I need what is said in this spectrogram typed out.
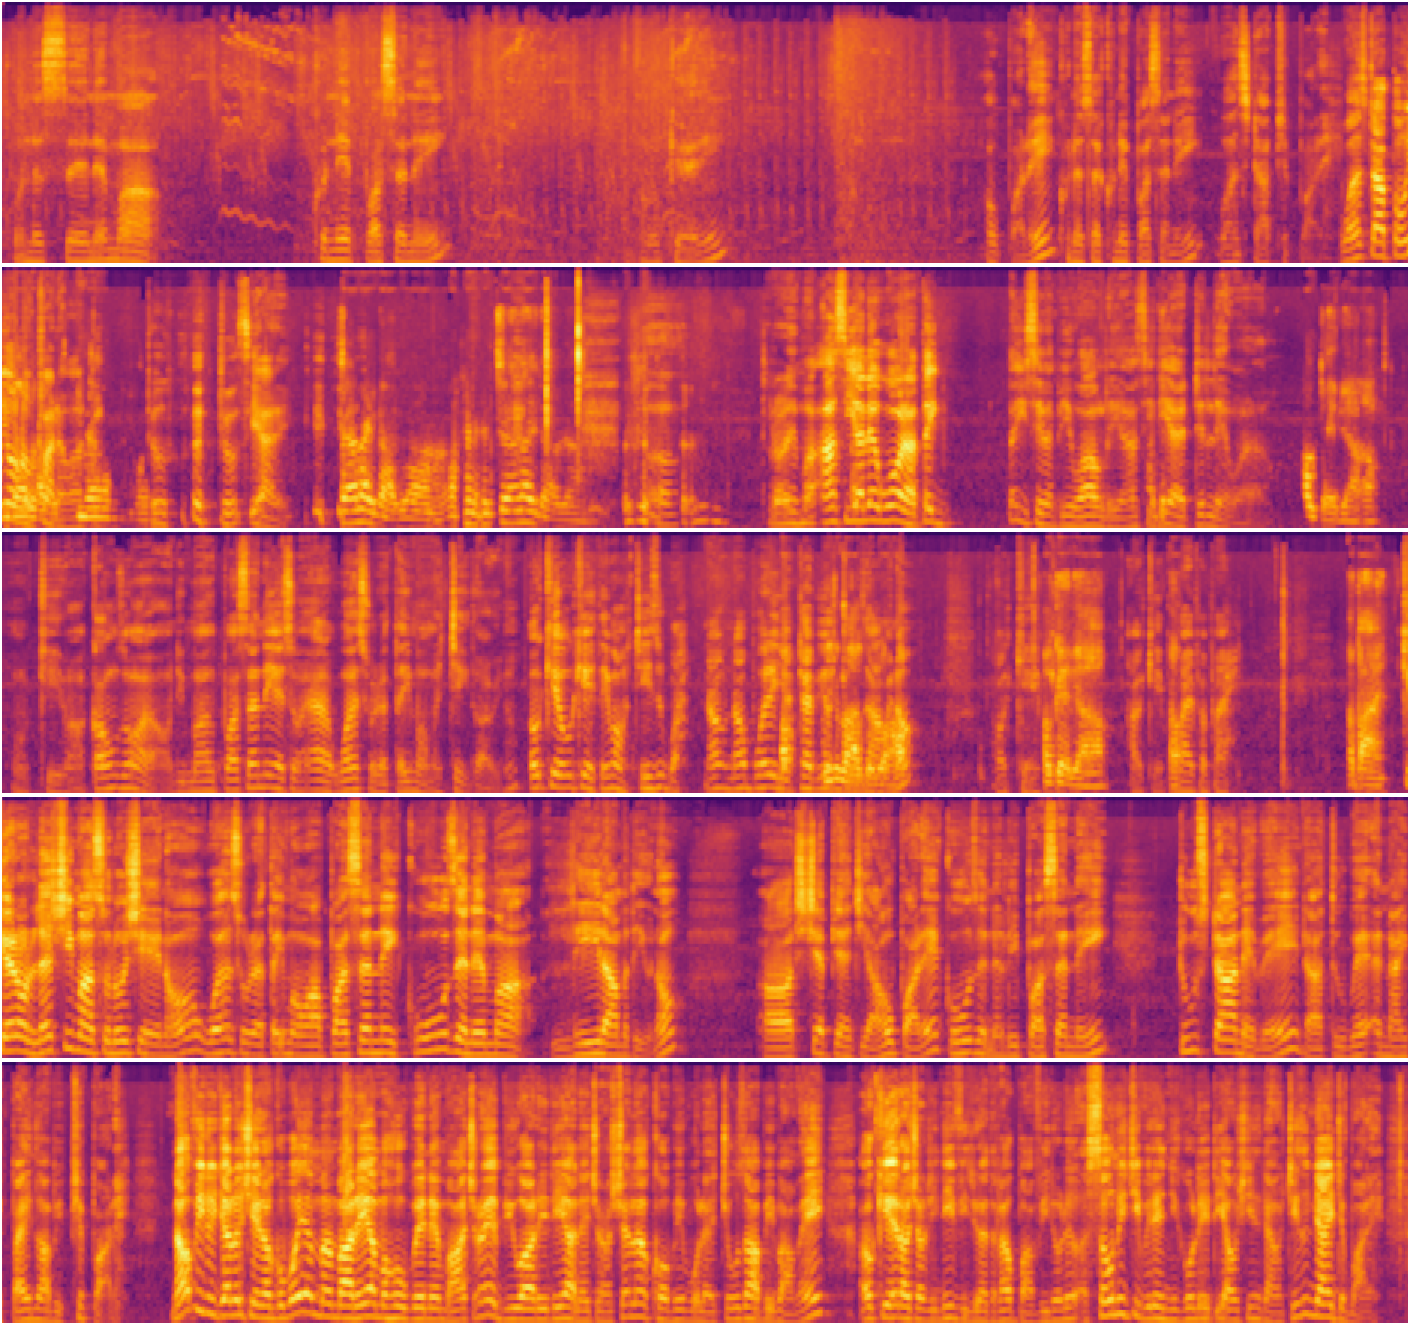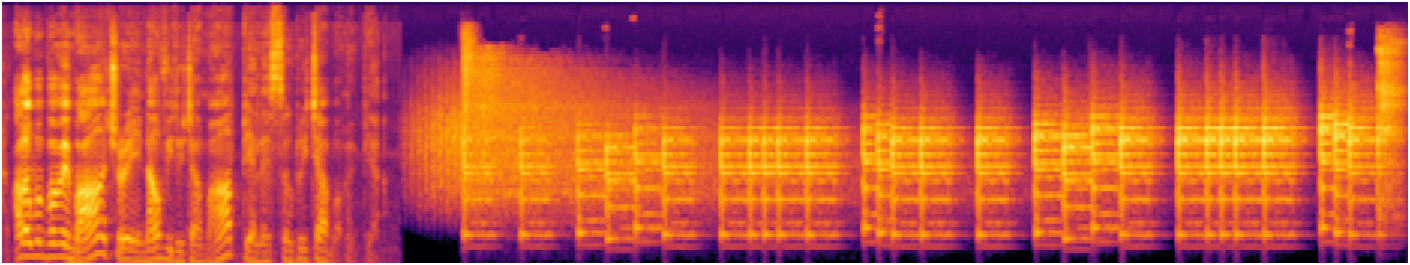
90နဲ့မှ9 percentage okay ဟုတ်ပါတယ်89 percentage 1 star ဖြစ်ပါတယ်1 star 3ရောက်လောက်ထွက်တယ်ကွာတို့တို့ဆရာတွေ ကျန်းလိုက်တာဗျာကျန်းလိုက်တာဗျာ တော်တော်လေးမအာစီကလည်းဝေါ်တာတိတ်တိတ်အဆင်မပြေသွားဘူးလေအာစီတွေကတစ်လဲသွားတာ ဟုတ်တယ်ဗျာဟုတ် โอเคပါအကောင်းဆုံးအောင်ဒီမှာ percentage ဆိုရင်အဲ့ဒါ1ဆိုတဲ့သိမ်းပေါင်ပဲကြိတ်သွားပြီနော်โอเคโอเคသိမ်းပေါင်ကျေးဇူးပါနောက်နောက်ပွဲတွေရထပ်ပြီးတော့ကြိုးစားပါနော်โอเค ဟုတ်ကဲ့ဗျာ โอเค bye bye bye bye ဘိုင်ဘိုင်ကဲတော့လက်ရှိမှာဆိုလို့ရှိရင်တော့1ဆိုတဲ့သိမ်းပေါင်က percentage 90နဲ့မှ4လားမသိဘူးနော်အာတစ်ချက်ပြန်ကြည့်အောင်ဟုတ်ပါတယ်94 percentage 2 star နဲ့ပဲဒါသူပဲအနိုင်ပိုင်းသွားပြီဖြစ်ပါတယ်နောက်ဗီဒီယိုကြလို့ရှိရင်တော့ကိုဘောရဲ့ member တွေကမဟုတ်ဘဲနဲ့မှာကျွန်တော်ရဲ့ viewer တွေတွေကလည်းကျွန်တော် share လက်ခေါ်ပေးဖို့လည်းစူးစမ်းပေးပါမယ်။ Okay အဲ့တော့ကျွန်တော်ဒီနေ့ဗီဒီယိုကတော့ပါဗီဒီယိုလေးကိုအဆုံးထိကြည့်ပေးတဲ့ညီကိုလေးတယောက်ရှင်းတဲ့အောင်ကျေးဇူးအများကြီးတင်ပါတယ်။အားလုံးပဲပဲပါကျွန်တော်ရဲ့နောက်ဗီဒီယိုကြမှာပြန်လည်ဆုံတွေ့ကြပါမယ်ဗျ။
